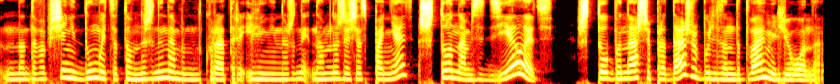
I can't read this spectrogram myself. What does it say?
надо вообще не думать о том, нужны нам кураторы или не нужны. Нам нужно сейчас понять, что нам сделать, чтобы наши продажи были на 2 миллиона.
